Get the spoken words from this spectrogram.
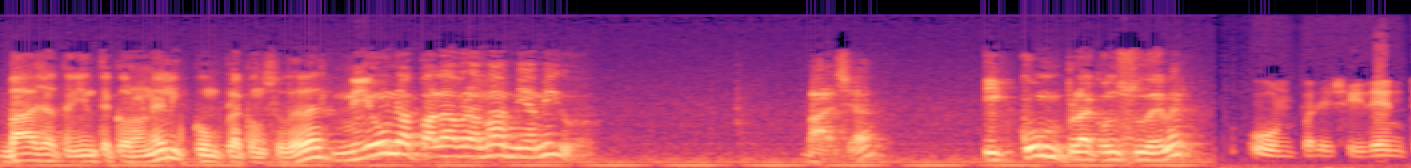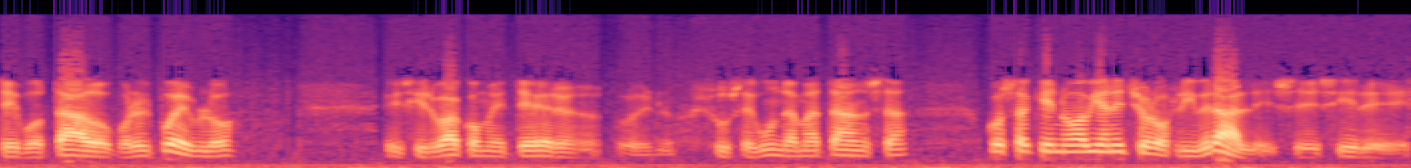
vaya, teniente coronel, y cumpla con su deber. Ni una palabra más, mi amigo. Vaya y cumpla con su deber. Un presidente votado por el pueblo, es decir, va a cometer su segunda matanza cosa que no habían hecho los liberales, es decir, eh,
